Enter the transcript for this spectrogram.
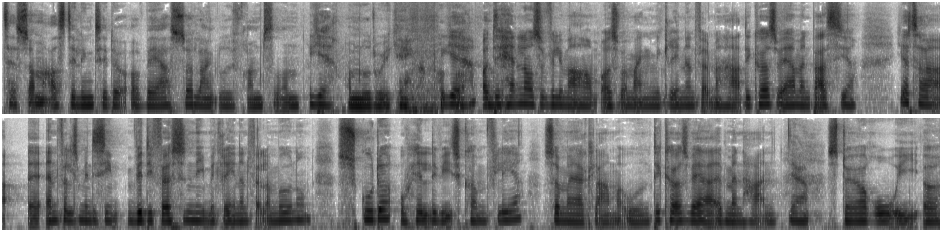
tage så meget stilling til det og være så langt ude i fremtiden Ja, om noget, du ikke aner på. ja, og det handler jo selvfølgelig meget om også, hvor mange migræneanfald man har. Det kan også være, at man bare siger, jeg tager øh, anfaldsmedicin ved de første ni migræneanfald om måneden. Skulle der uheldigvis komme flere, så må jeg klare mig uden. Det kan også være, at man har en Ja. større ro i at,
